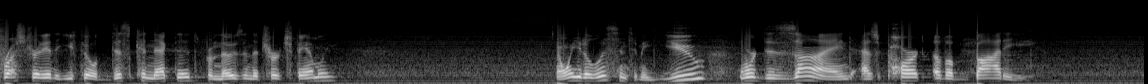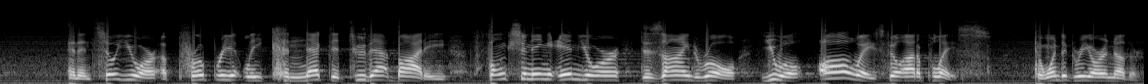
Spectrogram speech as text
frustrated that you feel disconnected from those in the church family. I want you to listen to me. You were designed as part of a body. And until you are appropriately connected to that body, functioning in your designed role, you will always feel out of place to one degree or another.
